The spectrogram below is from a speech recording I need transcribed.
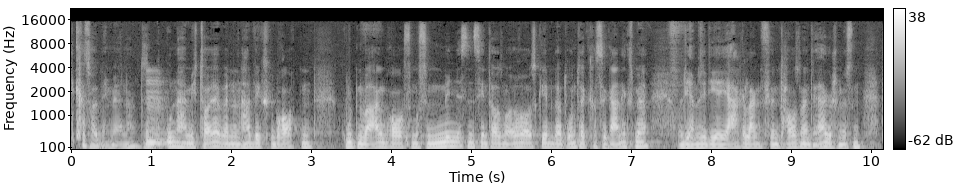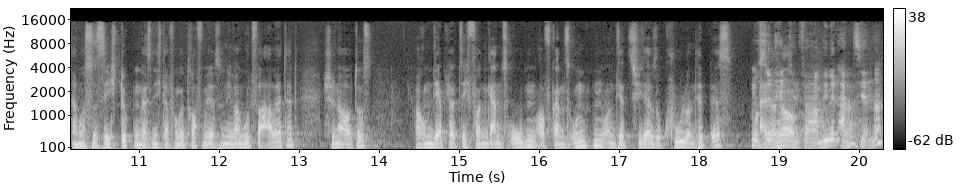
Die kriegst du heute nicht mehr. Ne? Die sind unheimlich teuer, wenn du einen halbwegs gebrauchten guten Wagen brauchst, musst du mindestens 10.000 Euro ausgeben, darunter kriegst du gar nichts mehr. Und die haben sie dir jahrelang für einen Tausender hinterhergeschmissen. Da musstest du dich ducken, dass nicht davon getroffen wirst. Und die waren gut verarbeitet, schöne Autos. Warum der plötzlich von ganz oben auf ganz unten und jetzt wieder so cool und hip ist? Musst du ein don't know. Händchen für haben, wie mit Aktien, ne?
